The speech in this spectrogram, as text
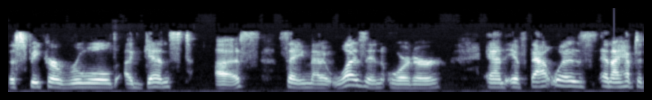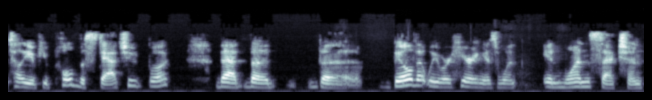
The speaker ruled against us, saying that it was in order. And if that was, and I have to tell you, if you pulled the statute book, that the the bill that we were hearing is one in one section,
